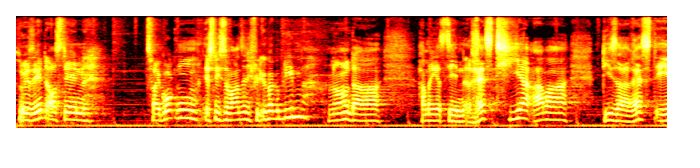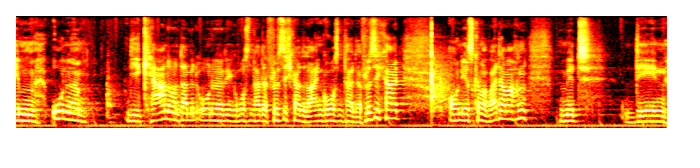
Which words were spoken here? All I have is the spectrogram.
So, ihr seht, aus den zwei Gurken ist nicht so wahnsinnig viel übergeblieben. Ne, da haben wir jetzt den Rest hier, aber dieser Rest eben ohne die Kerne und damit ohne den großen Teil der Flüssigkeit oder einen großen Teil der Flüssigkeit. Und jetzt können wir weitermachen mit den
